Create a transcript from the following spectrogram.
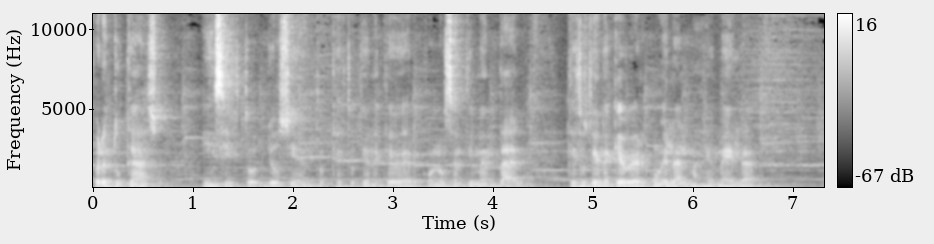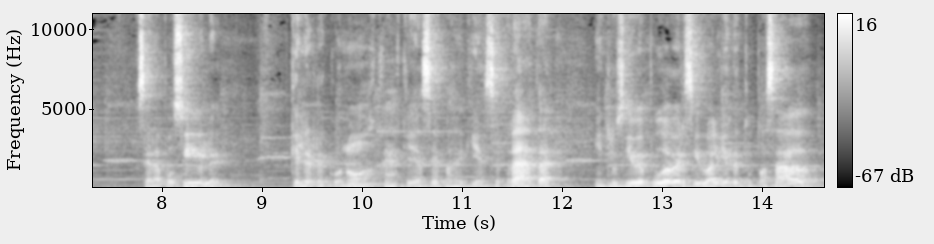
Pero en tu caso, insisto, yo siento que esto tiene que ver con lo sentimental, que esto tiene que ver con el alma gemela. ¿Será posible que le reconozcas, que ya sepas de quién se trata? Inclusive pudo haber sido alguien de tu pasado.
